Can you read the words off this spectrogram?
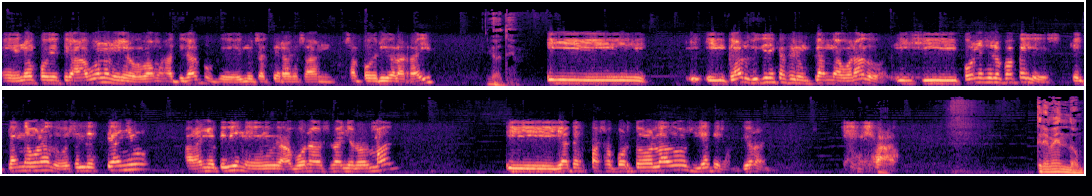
Eh, no hemos podido tirar abono ni lo vamos a tirar porque hay muchas tierras que se han, se han podrido a la raíz. Y, claro, tú tienes que hacer un plan de abonado. Y si pones en los papeles que el plan de abonado es el de este año, al año que viene abonas un año normal y ya te pasado por todos lados y ya te sancionan. O sea, Tremendo.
